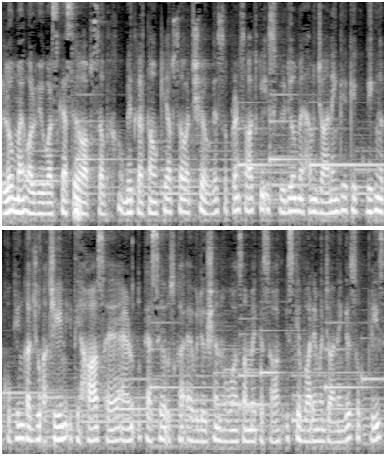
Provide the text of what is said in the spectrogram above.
हेलो माय ऑल व्यूवर्स कैसे हो आप सब? उम्मीद करता हूँ कि आप सब अच्छे होंगे। सो फ्रेंड्स आज की इस वीडियो में हम जानेंगे कि कुकिंग कुकिंग का जो प्राचीन इतिहास है एंड कैसे उसका एवोल्यूशन हुआ समय के साथ इसके बारे में जानेंगे। सो प्लीज़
